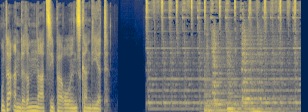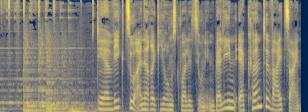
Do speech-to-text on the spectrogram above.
unter anderem Nazi-Parolen skandiert. Der Weg zu einer Regierungskoalition in Berlin, er könnte weit sein.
